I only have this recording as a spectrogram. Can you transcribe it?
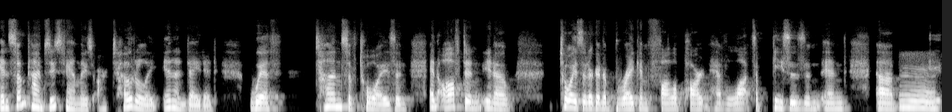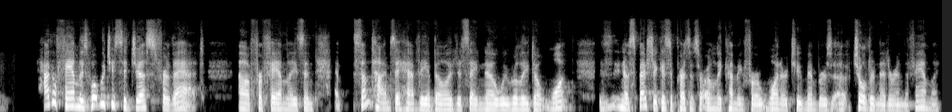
And sometimes these families are totally inundated with tons of toys and and often, you know, toys that are going to break and fall apart and have lots of pieces and and uh, mm. how do families what would you suggest for that uh, for families and uh, sometimes they have the ability to say no we really don't want you know especially because the presents are only coming for one or two members of children that are in the family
